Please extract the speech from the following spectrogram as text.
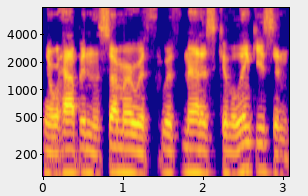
you know what happened in the summer with with Mantas Kivlenieks, and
